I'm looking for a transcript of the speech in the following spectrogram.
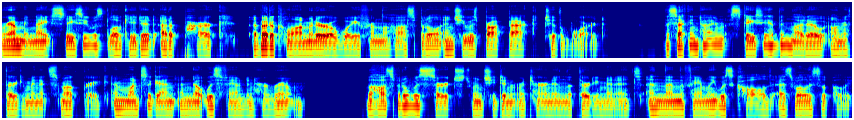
Around midnight, Stacy was located at a park about a kilometer away from the hospital and she was brought back to the ward. The second time, Stacy had been let out on a 30 minute smoke break, and once again, a note was found in her room. The hospital was searched when she didn't return in the 30 minutes, and then the family was called as well as the police.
